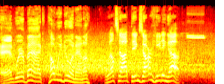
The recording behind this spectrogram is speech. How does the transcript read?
And we're back. How we doing, Anna? Well, Todd, things are heating up.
